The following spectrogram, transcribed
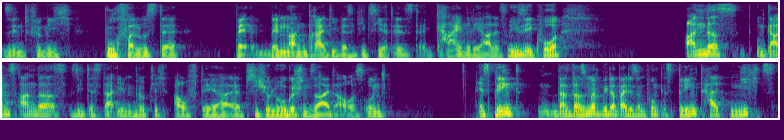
sind für mich Buchverluste, wenn man breit diversifiziert ist, kein reales Risiko. Anders und ganz anders sieht es da eben wirklich auf der äh, psychologischen Seite aus. Und es bringt, da, da sind wir wieder bei diesem Punkt, es bringt halt nichts,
